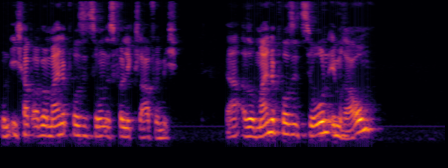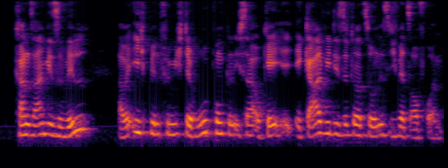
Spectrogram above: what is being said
und ich habe aber meine Position ist völlig klar für mich. Ja, also meine Position im Raum kann sein, wie sie will, aber ich bin für mich der Ruhepunkt und ich sage, okay, egal wie die Situation ist, ich werde es aufräumen.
